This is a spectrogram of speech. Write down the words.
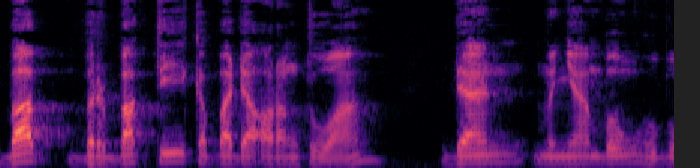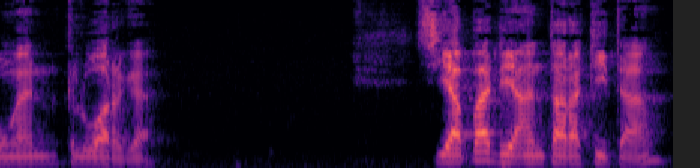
Bab berbakti kepada orang tua dan menyambung hubungan keluarga. Siapa di antara kita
